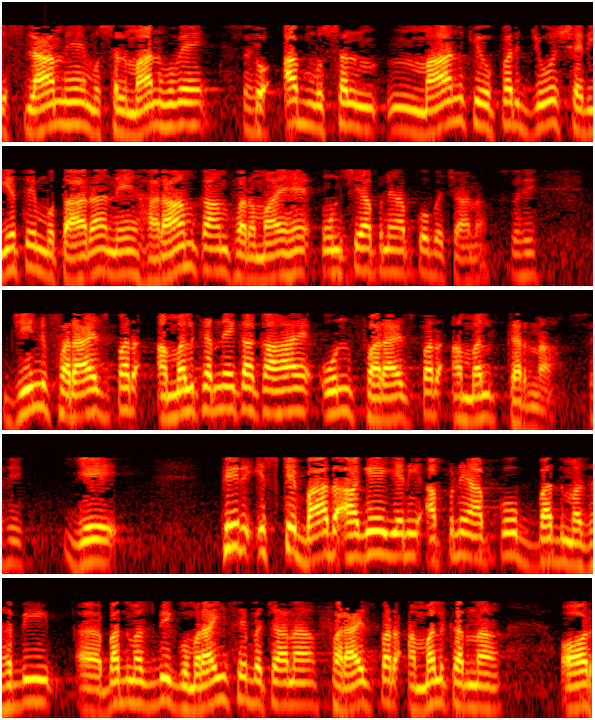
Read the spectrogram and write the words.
اسلام ہے مسلمان ہوئے۔ تو اب مسلمان کے اوپر جو شریعت مطالعہ نے حرام کام فرمائے ہیں ان سے اپنے آپ کو بچانا۔ صحیح۔ جن فرائض پر عمل کرنے کا کہا ہے ان فرائض پر عمل کرنا۔ صحیح۔ یہ پھر اس کے بعد آگے یعنی اپنے آپ کو بد مذہبی بد مذہبی گمراہی سے بچانا، فرائض پر عمل کرنا، اور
